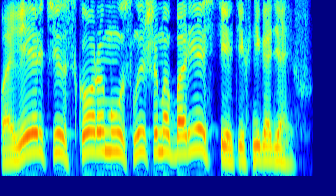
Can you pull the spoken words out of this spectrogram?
Поверьте, скоро мы услышим об аресте этих негодяев.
